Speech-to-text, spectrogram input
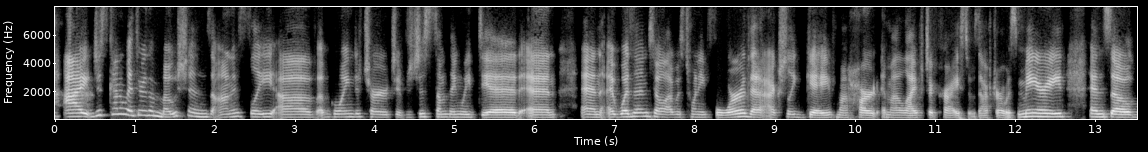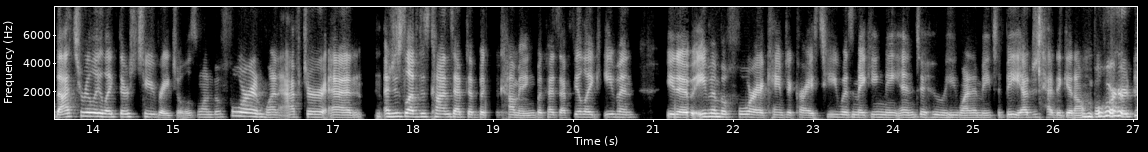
I just kind of went through the motions, honestly, of, of going to church. It was just something we did. And, and it wasn't until I was 24 that I actually gave my heart and my life to Christ. It was after I was married. And so that's really like there's two Rachels, one before and one after. And I just love this concept of becoming because I feel like even you know, even before I came to Christ, he was making me into who he wanted me to be. I just had to get on board.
